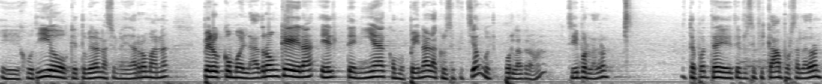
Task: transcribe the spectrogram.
eh, judío o que tuviera nacionalidad romana, pero como el ladrón que era, él tenía como pena la crucifixión, güey. ¿Por ladrón? Sí, por ladrón. Te, te- te crucificaban por ser ladrón.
